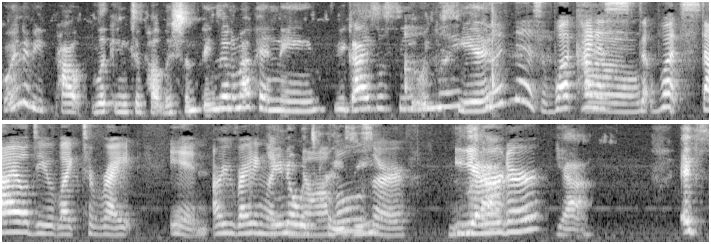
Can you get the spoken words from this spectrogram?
going to be proud looking to publish some things under my pen name. You guys will see it Oh when you see it. goodness! What kind Oh. of um, st- what style do you like to write in? Are you writing like You know novels or Yeah. murder? Yeah. It's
